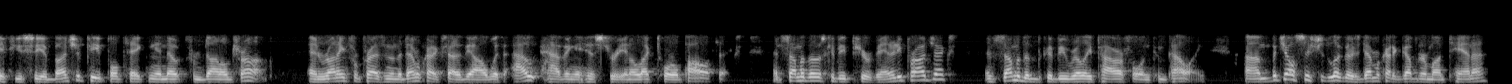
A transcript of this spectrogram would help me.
if you see a bunch of people taking a note from Donald Trump and running for president on the Democratic side of the aisle without having a history in electoral politics. And some of those could be pure vanity projects, and some of them could be really powerful and compelling. Um, but you also should look. There's a Democratic governor of Montana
